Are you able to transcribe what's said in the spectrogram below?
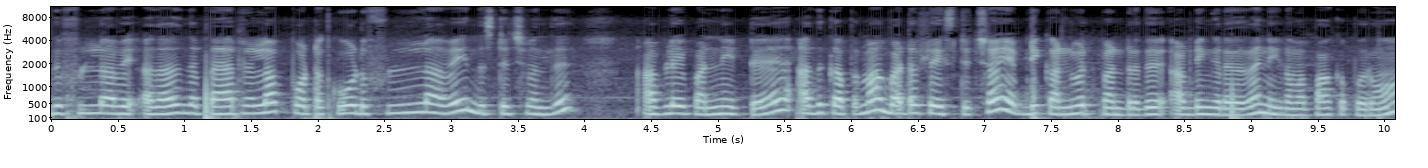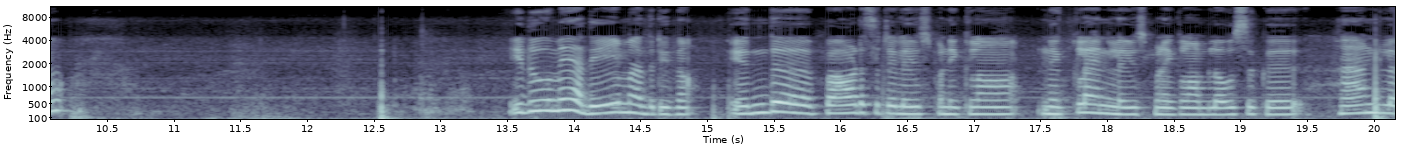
இது ஃபுல்லாகவே அதாவது இந்த பேரலாக போட்ட கோடு ஃபுல்லாகவே இந்த ஸ்டிச் வந்து அப்ளை பண்ணிவிட்டு அதுக்கப்புறமா பட்டர்ஃப்ளை ஸ்டிச்சாக எப்படி கன்வெர்ட் பண்ணுறது அப்படிங்கிறத தான் இன்றைக்கி நம்ம பார்க்க போகிறோம் இதுவுமே அதே மாதிரி தான். எந்த பாவாடை சட்டையில் யூஸ் பண்ணிக்கலாம் நெக்லைனில் யூஸ் பண்ணிக்கலாம் ப்ளவுஸுக்கு ஹேண்டில்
